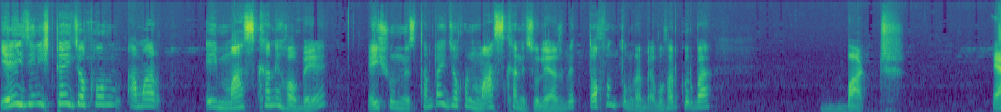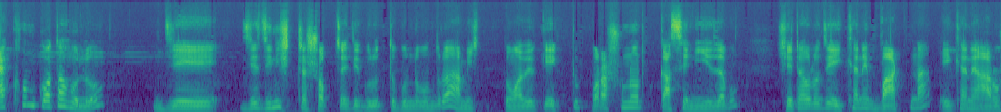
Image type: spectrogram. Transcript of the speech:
এই জিনিসটাই যখন আমার এই মাঝখানে হবে, এই শূন্যস্থানটাই যখন মাঝখানে চলে আসবে, তখন তোমরা ব্যবহার করবা। বাট এখন কথা হলো যে যে জিনিসটা সবচাইতে গুরুত্বপূর্ণ বন্ধুরা, আমি তোমাদেরকে একটু পড়াশুনোর কাছে নিয়ে যাব। সেটা হলো যে এইখানে বাট না, এইখানে আরও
